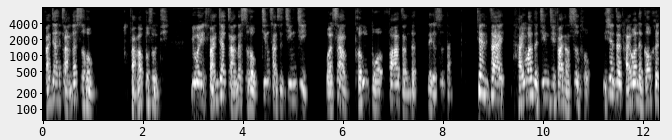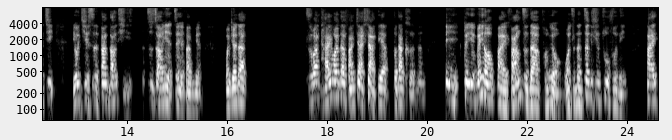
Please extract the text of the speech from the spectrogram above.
房价涨的时候，反而不是问题。因为房价涨的时候，经常是经济往上蓬勃发展的那个时代。现在台湾的经济发展势头，你现在台湾的高科技，尤其是半导体制造业这一方面，我觉得指望台湾的房价下跌不大可能。所以，对于没有买房子的朋友，我只能真心祝福你。来，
